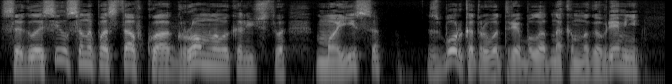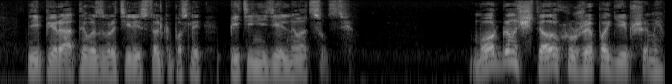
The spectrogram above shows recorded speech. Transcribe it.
согласился на поставку огромного количества маиса, сбор которого требовал, однако, много времени, и пираты возвратились только после пятинедельного отсутствия. Морган считал их уже погибшими,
